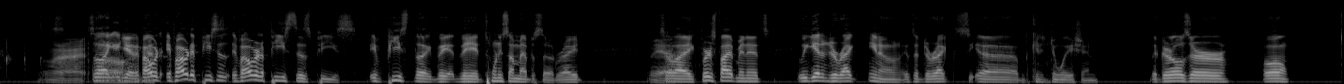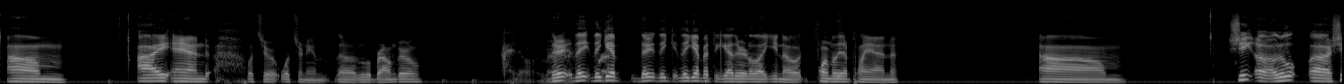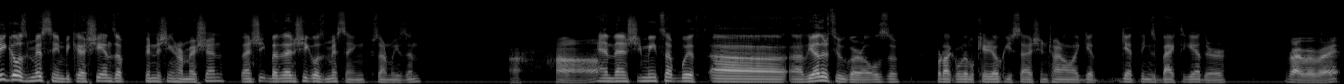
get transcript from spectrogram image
All right. So like well, again, if I were if I were to piece this, if I were to piece this piece, if piece the the the twenty some episode, right? Yeah. So like first five minutes, we get a direct, you know, it's a direct uh, continuation. The girls are well, um, Ai and what's her what's her name, the little brown girl. I don't They remember. they they get they they they get back together to like you know formulate a plan. Um, she uh, little uh she goes missing because she ends up finishing her mission. Then she but then she goes missing for some reason, Uh-huh. and then she meets up with uh, uh the other two girls for like a little karaoke session, trying to like get get things back together. right, right, right.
